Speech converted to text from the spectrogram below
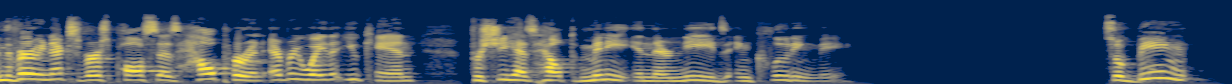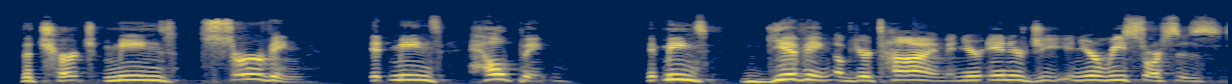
In the very next verse, Paul says, Help her in every way that you can, for she has helped many in their needs, including me. So being the church means serving, it means helping, it means giving of your time and your energy and your resources,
